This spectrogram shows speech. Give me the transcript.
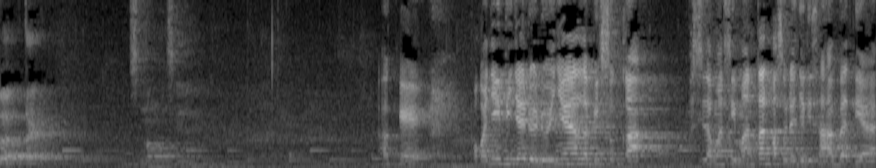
gue kayak seneng sih. Oke pokoknya intinya dua-duanya lebih suka sama si mantan pas udah jadi sahabat ya.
